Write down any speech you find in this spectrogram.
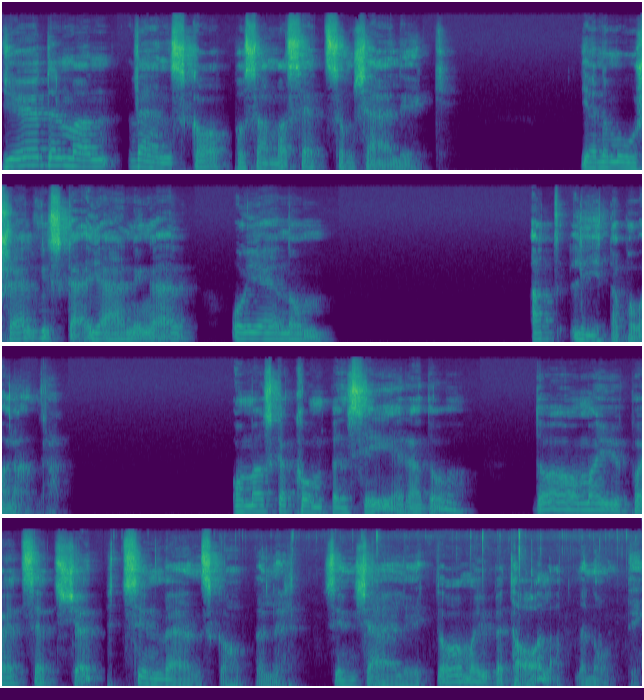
göder man vänskap på samma sätt som kärlek. Genom osjälviska gärningar och genom att lita på varandra. Om man ska kompensera då då har man ju på ett sätt köpt sin vänskap eller sin kärlek. Då har man ju betalat med någonting.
